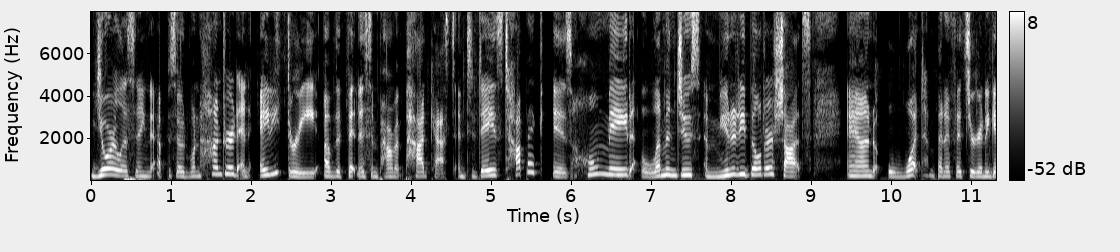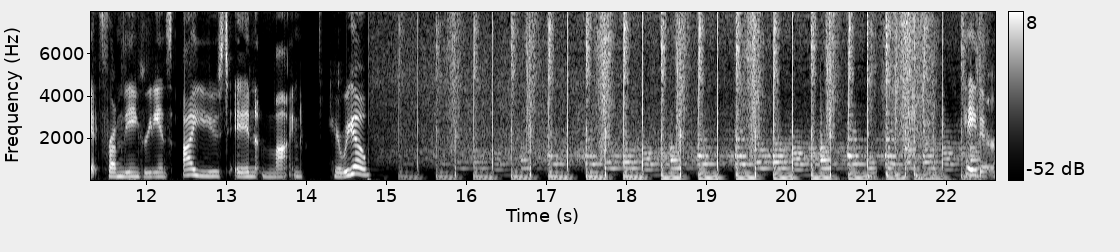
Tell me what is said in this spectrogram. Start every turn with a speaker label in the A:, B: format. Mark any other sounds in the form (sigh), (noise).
A: You're listening to episode 183 of the Fitness Empowerment Podcast, and today's topic is homemade lemon juice immunity builder shots and what benefits you're going to get from the ingredients I used in mine. Here we go. Hey there,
